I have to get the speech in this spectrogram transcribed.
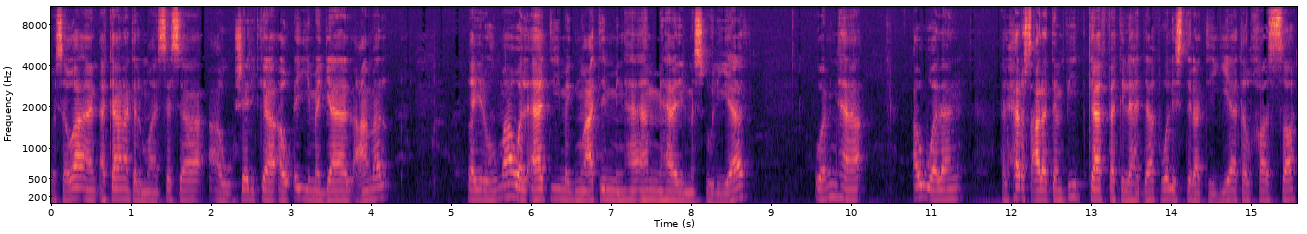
وسواء أكانت المؤسسة أو شركة أو أي مجال عمل غيرهما والآتي مجموعة منها أهم هذه المسؤوليات. ومنها أولا الحرص على تنفيذ كافة الأهداف والاستراتيجيات الخاصة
